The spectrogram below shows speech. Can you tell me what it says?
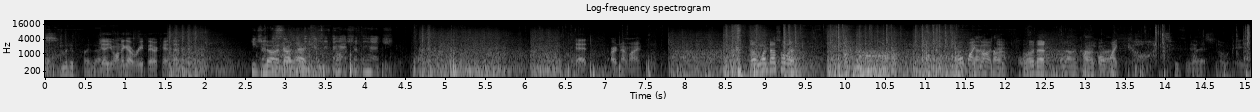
Somebody play that. Yeah, you want to go rebarricade that door? He No, dropped the drop hatch. hatch. Shut the hatch. Shut the hatch. Dead? Or never mind. No, one down solar. Oh my god, car. dude. Solo dead. Put on a car Oh my god. He's lit. is so ace.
